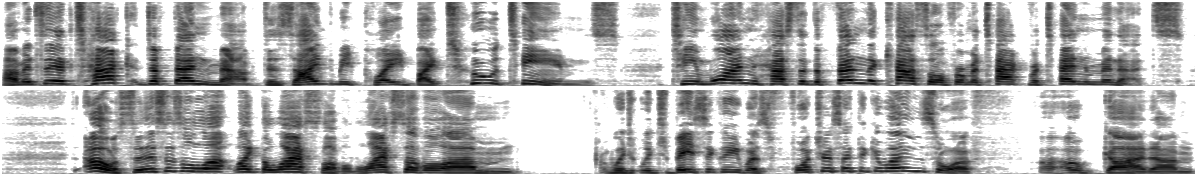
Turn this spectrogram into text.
Um, it's an attack defend map designed to be played by two teams. Team one has to defend the castle from attack for ten minutes. Oh, so this is a lot like the last level. The last level, um, which which basically was Fortress, I think it was, or uh, oh god, um,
